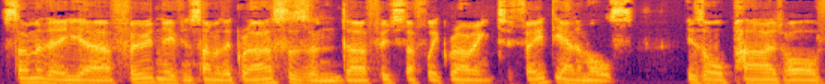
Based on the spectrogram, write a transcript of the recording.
some of the uh, food and even some of the grasses and uh, food stuff we're growing to feed the animals is all part of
